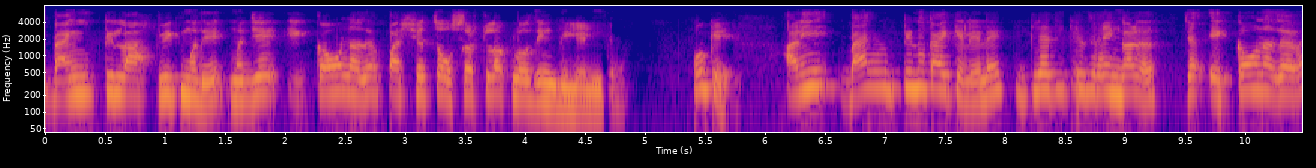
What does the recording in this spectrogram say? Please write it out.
बँक निफ्टी लास्ट वीकमध्ये म्हणजे एकावन्न हजार पाचशे चौसष्ट ला क्लोजिंग दिलेली ते ओके आणि बँक निफ्टीनं काय केलेलं आहे? तिथल्या तिथेच रेंगाळत त्या एकावन्न हजार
